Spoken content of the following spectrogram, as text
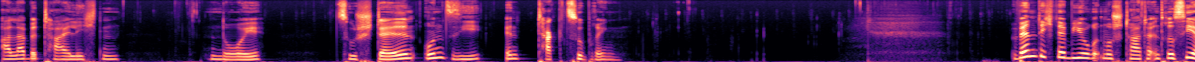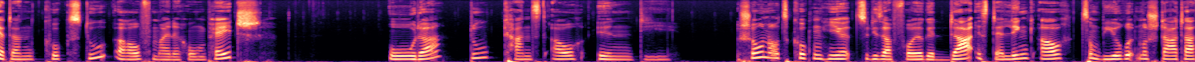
aller Beteiligten neu zu stellen und sie intakt zu bringen. Wenn dich der Biorhythmus-Starter interessiert, dann guckst du auf meine Homepage oder du kannst auch in die Shownotes gucken hier zu dieser Folge. Da ist der Link auch zum Biorhythmus-Starter.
